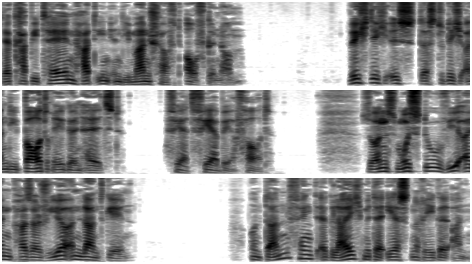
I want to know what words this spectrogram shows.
Der Kapitän hat ihn in die Mannschaft aufgenommen. Wichtig ist, dass du dich an die Bordregeln hältst, fährt Fairbeer fort. Sonst musst du wie ein Passagier an Land gehen. Und dann fängt er gleich mit der ersten Regel an.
